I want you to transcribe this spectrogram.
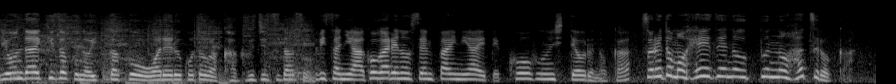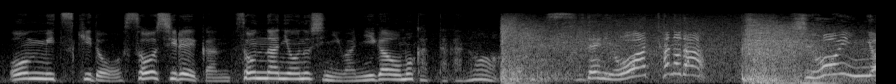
四大貴族の一角を追われることは確実だぞ。久々に憧れの先輩に会えて興奮しておるのか？それとも平然の鬱憤の発露か？隠密軌道総司令官そんなにお主には荷が重かったかのすでに終わったのだ司法院夜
